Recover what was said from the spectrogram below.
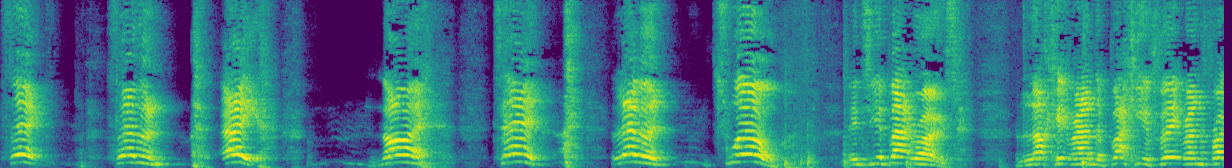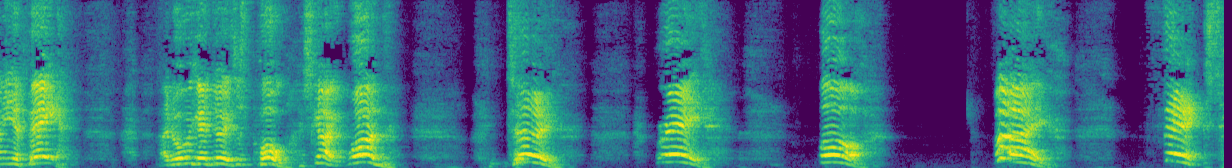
six, seven, eight, nine, ten, eleven, twelve. Into your back rows. Lock it round the back of your feet, round the front of your feet. And all we're going to do is just pull. Let's go. One, two, three, four, five, six,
